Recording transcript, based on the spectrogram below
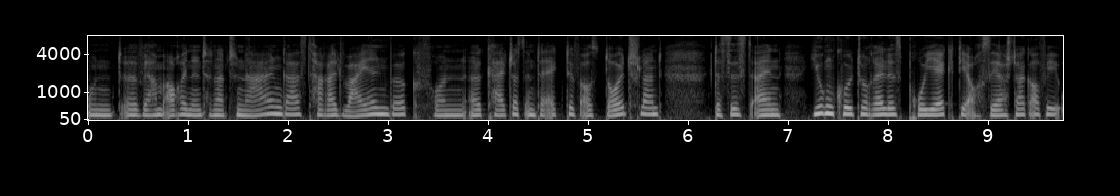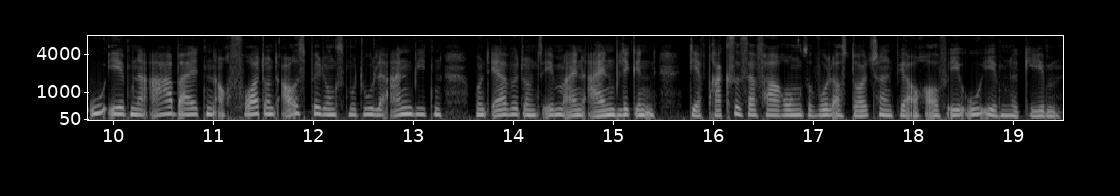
Und äh, wir haben auch einen internationalen Gast, Harald Weilenböck von äh, Cultures Interactive aus Deutschland. Das ist ein jugendkulturelles Projekt, die auch sehr stark auf EU-Ebene arbeiten, auch Fort- und Ausbildungsmodule anbieten. Und er wird uns eben einen Einblick in die Praxiserfahrungen sowohl aus Deutschland wie auch auf EU-Ebene geben.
